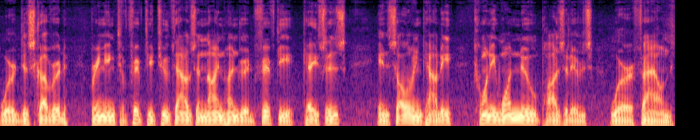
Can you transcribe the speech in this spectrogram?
were discovered, bringing to 52,950 cases. In Sullivan County, 21 new positives were found,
